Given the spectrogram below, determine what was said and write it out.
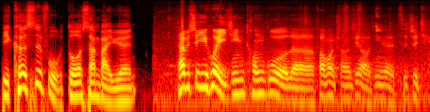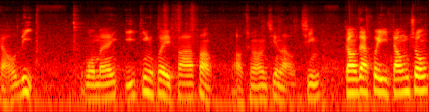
比柯市府多三百元。台北市议会已经通过了发放重阳敬老金的资治条例，我们一定会发放哦重阳敬老金。刚刚在会议当中，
